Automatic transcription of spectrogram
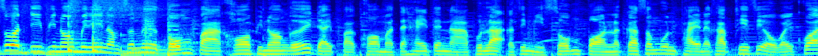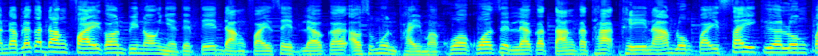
สวัสดีพี่น้องมินี้นำเสนอต้มปลาคอพี่น้องเอ้ยได้ปลาคอมาแต่ให้แต่นาพุ่นละก็สิมีส้มปอนแล้วก็สมุนไพรนะครับที่สิเอาไว้คั่วอันดับแล้วก็ดังไฟก่อนพี่น้องเนี่ยเต้ๆดังไฟเสร็จแล้วก็เอาสมุนไพรมาคั่วคั่วเสร็จแล้วก็ตั้งกระทะเทน้ำลงไปใส่เกลือลงไป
